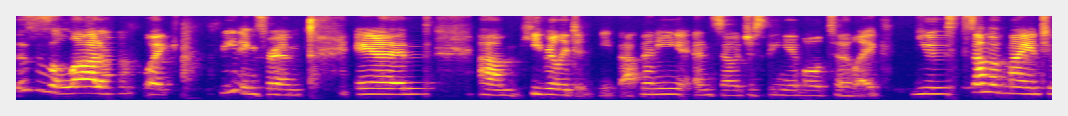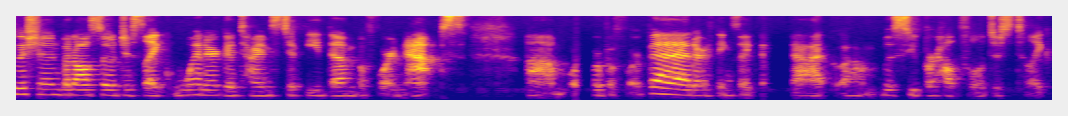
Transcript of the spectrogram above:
this is a lot of like feedings for him. And um, he really didn't need that many. And so just being able to like use some of my intuition but also just like when are good times to feed them before naps um, or, or, before bed or things like that um, was super helpful just to like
